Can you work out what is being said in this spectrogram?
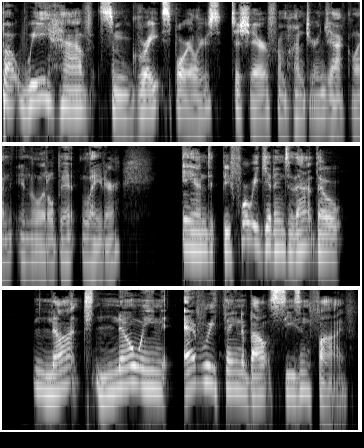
But we have some great spoilers to share from Hunter and Jacqueline in a little bit later. And before we get into that, though, not knowing everything about season five,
